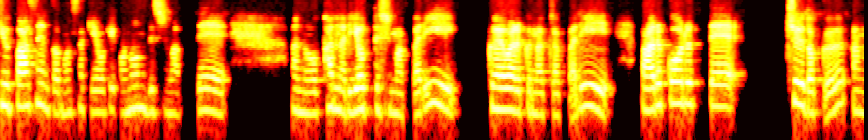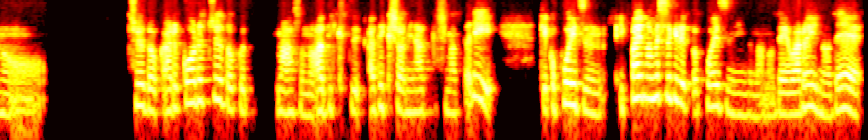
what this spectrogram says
9%のお酒を結構飲んでしまってあのかなり酔ってしまったり具合悪くなっちゃったりアルコールって中毒あの中毒アルコール中毒まあそのアディクアディクションになってしまったり結構ポイズンいっぱい飲みすぎるとポイズニングなので悪いので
